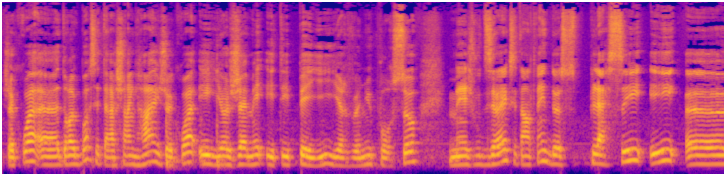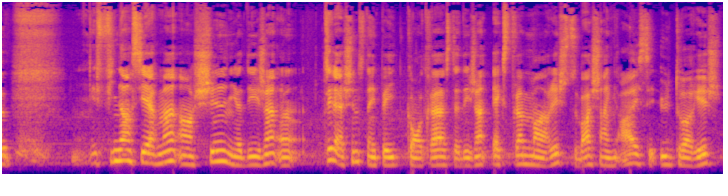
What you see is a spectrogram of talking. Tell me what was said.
je crois, euh, Drogba c'était à Shanghai, je crois, et il n'a jamais été payé. Il est revenu pour ça. Mais je vous dirais que c'est en train de se placer et euh, financièrement en Chine, il y a des gens. tu sais, la Chine, c'est un pays de contraste. Des gens extrêmement riches. Tu vas à Shanghai, c'est ultra riche.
